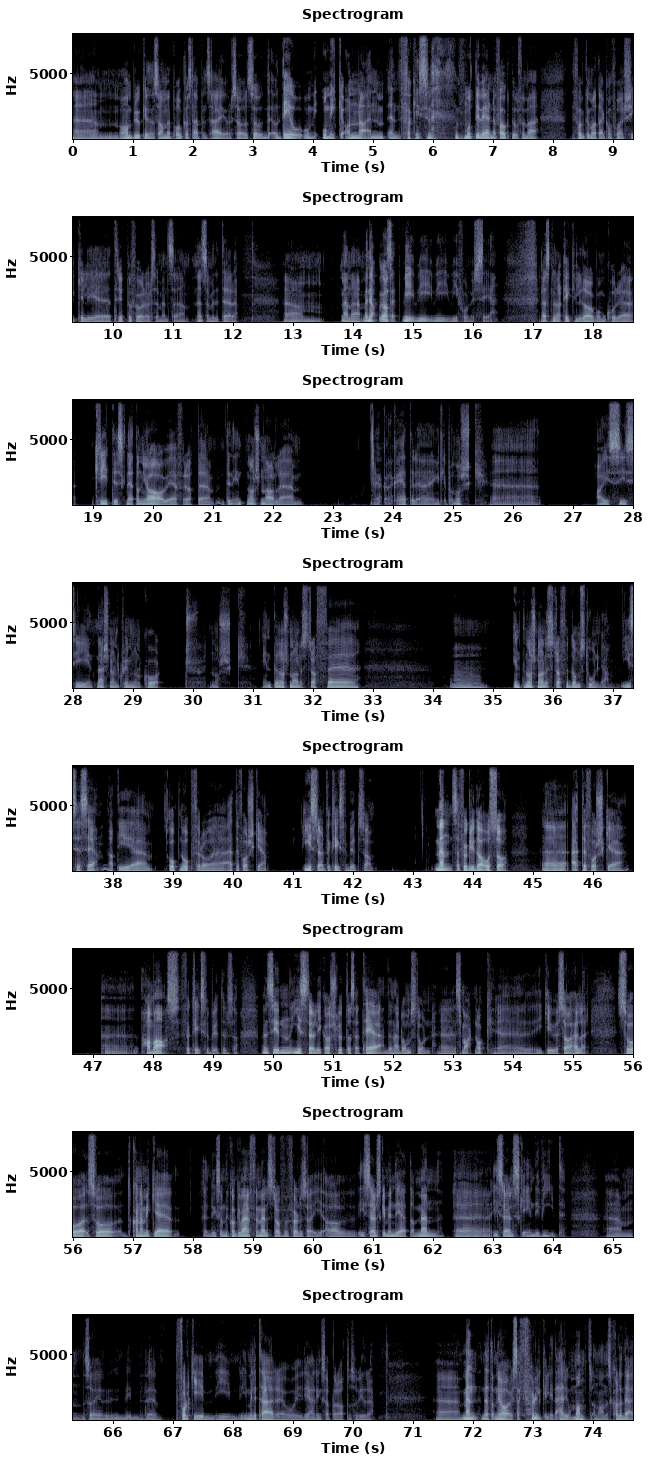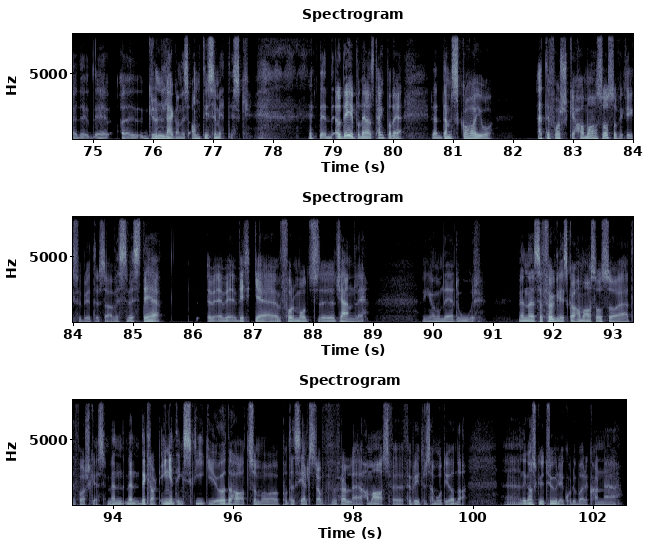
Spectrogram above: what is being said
Um, og han bruker den samme podkast-appen som jeg gjør, så, så det, det, er jo om, om ikke annet en, en fuckings motiverende faktor for meg. Det faktum at jeg kan få en skikkelig trippefølelse mens jeg, mens jeg mediterer. Um, men, men, ja, uansett, vi, vi, vi, vi får nå se. Jeg leste en artikkel i dag om hvor kritisk Netanyahu er for at den internasjonale hva, heter det egentlig på norsk? Eh, ICC, International Criminal Court, norsk Internasjonale straffe... Uh, internasjonale straffedomstolen, ja, ICC, at de eh, åpner opp for å uh, etterforske Israel for krigsforbrytelser. Men selvfølgelig da også etterforske Eh, Hamas for krigsforbrytelser. Men siden Israel ikke har slutta seg til denne domstolen, eh, smart nok, eh, ikke USA heller, så, så kan de ikke liksom, Det kan ikke være en formell straffeforfølgelse av israelske myndigheter, men eh, israelske individ. Um, så folk i, i, i militæret og i regjeringsapparatet osv. Eh, men Netanyahu, selvfølgelig, det her er jo mantraene hans, kaller det, det, det, det grunnleggende antisemittisk. og det er imponerende. Tenk på det. De, de, skal jo etterforske Hamas også for krigsforbrytelser, hvis, hvis det eh, virker formålstjenlig. Ikke engang om det er et ord. Men selvfølgelig skal Hamas også etterforskes. Men, men, det er klart, ingenting skriker jødehat som å potensielt straffeforfølge Hamas for forbrytelser mot jøder. Eh, det er ganske utrolig hvor du bare kan eh,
